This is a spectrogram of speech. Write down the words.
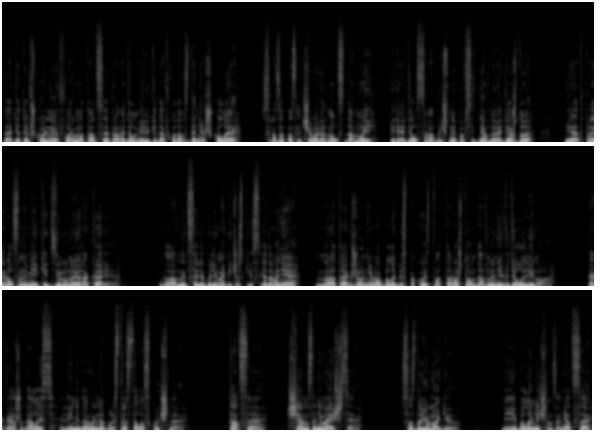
Одетый в школьную форму, Тация проводил Миюки до входа в здание школы, сразу после чего вернулся домой, переоделся в обычную повседневную одежду и отправился на Мейкидзиму на Иракаре. Главной целью были магические исследования, но также у него было беспокойство от того, что он давно не видел Лину. Как и ожидалось, Лине довольно быстро стало скучно. «Тация, чем занимаешься?» Создаю магию. Ей было нечем заняться,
